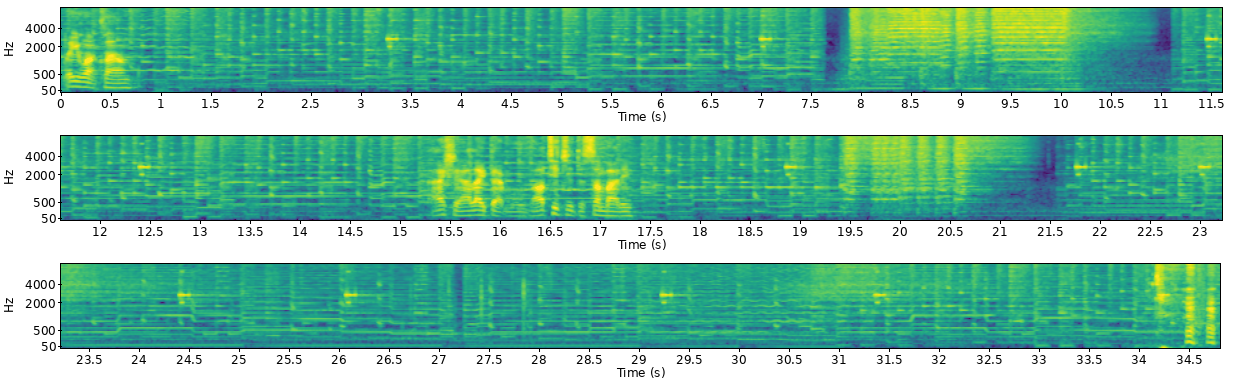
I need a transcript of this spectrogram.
What do you want, clown? Actually, I like that move. I'll teach it to somebody. What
